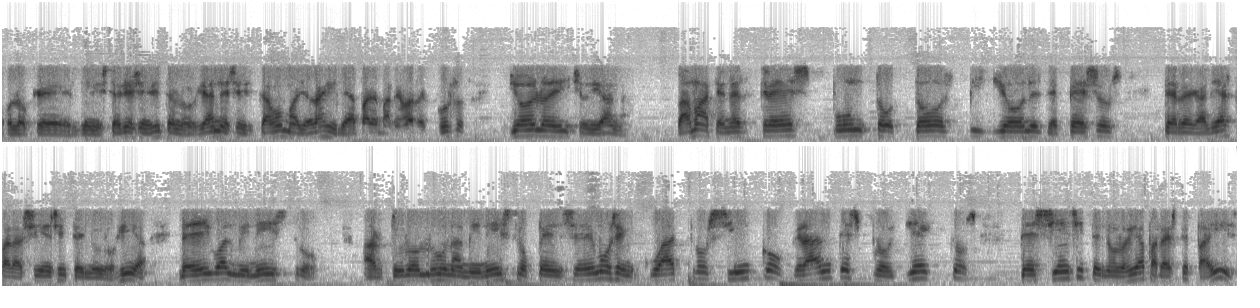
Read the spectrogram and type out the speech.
o lo que el Ministerio de Ciencia y Tecnología necesitamos mayor agilidad para el manejo de recursos. Yo lo he dicho, Diana, vamos a tener 3.2 billones de pesos de regalías para ciencia y tecnología. Le digo al ministro Arturo Luna, ministro, pensemos en cuatro cinco grandes proyectos de ciencia y tecnología para este país.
